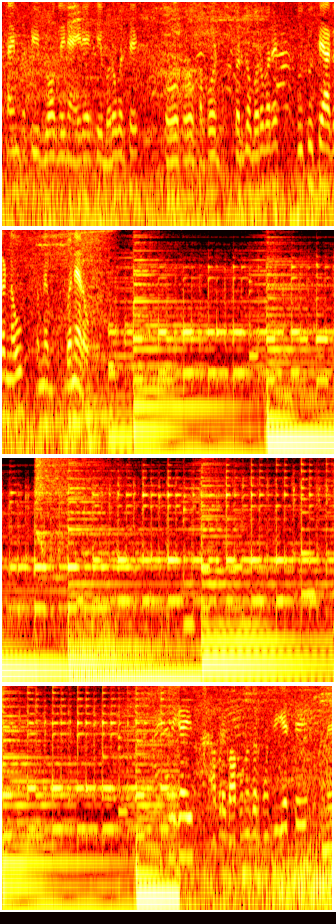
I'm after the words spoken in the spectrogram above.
ટાઈમ પછી બ્લોગ લઈને આવી રહ્યા છીએ બરોબર છે? તો થોડો સપોર્ટ કરજો બરોબર છે? શું શું છે આગળ નવું? તમને બન્યા રહો. બાપુનગર પહોંચી ગયા છે અને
